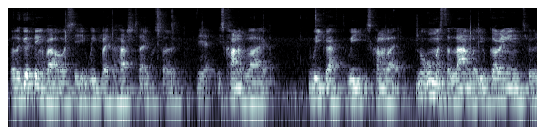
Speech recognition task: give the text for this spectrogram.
But the good thing about obviously we play for hashtag, so Yeah. it's kind of like we go. We it's kind of like not almost a land, but you're going into a, a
